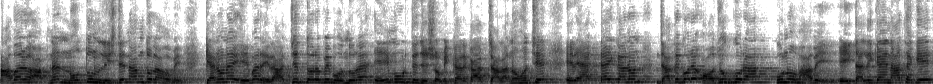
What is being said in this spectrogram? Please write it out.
আবারও আপনার নতুন লিস্টে নাম তোলা হবে। কেননা এবারে রাজ্যের তরফে বন্ধুরা, এই মুহূর্তে যে সমীক্ষার কাজ চালানো হচ্ছে, এর একটাই কারণ, যাতে করে অযোগ্যরা কোনোভাবে এই তালিকায় না থাকে।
